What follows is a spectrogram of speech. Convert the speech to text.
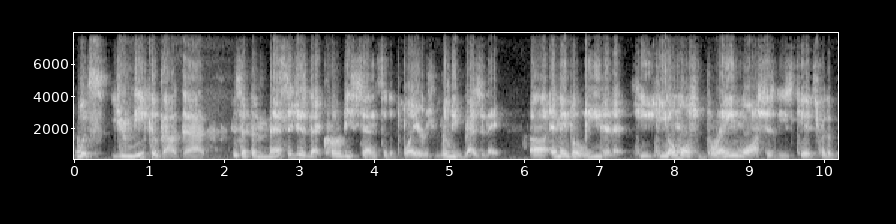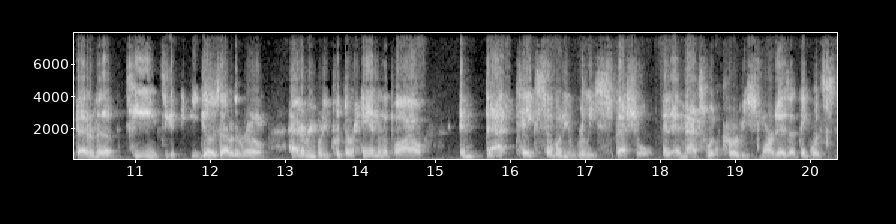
what's unique about that is that the messages that Kirby sends to the players really resonate. Uh, and they believe in it. He, he almost brainwashes these kids for the betterment of the team to get the egos out of the room, have everybody put their hand in the pile, and that takes somebody really special. And, and that's what Kirby Smart is. I think what's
